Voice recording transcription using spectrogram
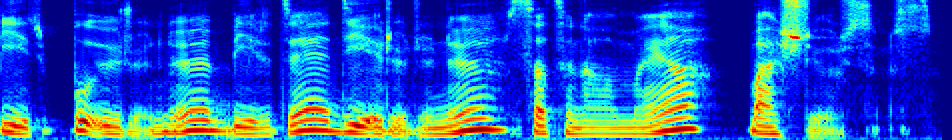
bir bu ürünü bir de diğer ürünü satın almaya başlıyorsunuz.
